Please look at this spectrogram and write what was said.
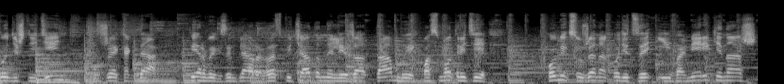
Сегодняшний день, уже когда первые экземпляры распечатаны, лежат там, вы их посмотрите. Комикс уже находится и в Америке наш,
